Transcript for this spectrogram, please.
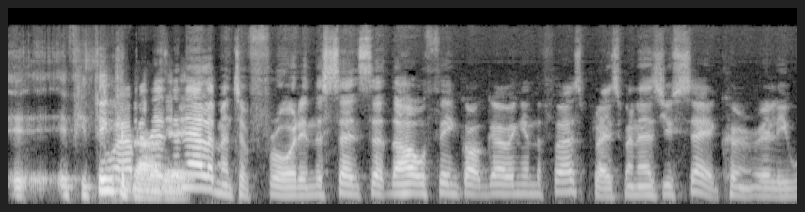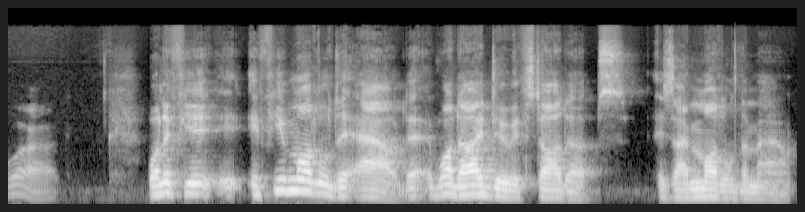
if you think well, about there's it, there's an element of fraud in the sense that the whole thing got going in the first place when, as you say, it couldn't really work. Well, if you if you modeled it out, what I do with startups is I model them out.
